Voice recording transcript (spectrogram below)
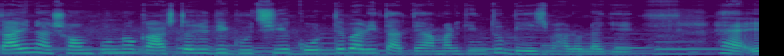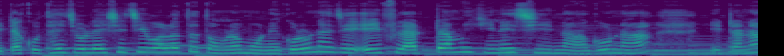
তাই না, সম্পূর্ণ কাজটা যদি গুছিয়ে করতে পারি, তাতে আমার কিন্তু বেশ ভালো লাগে। হ্যাঁ এটা কোথায় চলে এসেছি বলো তো? তোমরা মনে করো না যে এই ফ্ল্যাটটা আমি কিনেছি। না গো, না। এটা না,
